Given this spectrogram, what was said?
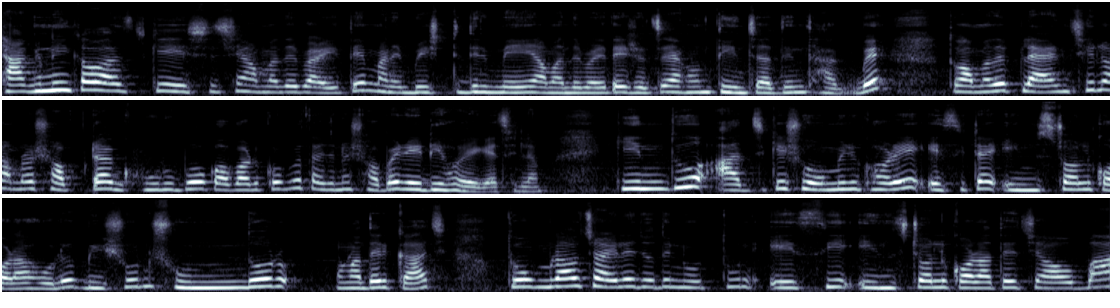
শাগনিকাও আজকে এসেছে আমাদের বাড়িতে মানে বৃষ্টিদির মেয়ে আমাদের বাড়িতে এসেছে, এখন তিন চার দিন থাকবে। তো আমাদের প্ল্যান ছিল আমরা সবটা ঘুরবো কভার করব তাই জন্য সবাই রেডি হয়ে গেছিলাম। কিন্তু আজকে সৌমির ঘরে এসিটা ইনস্টল করা হলো, ভীষণ সুন্দর ওনাদের কাজ। তোমরাও চাইলে যদি নতুন এসি ইনস্টল করাতে চাও বা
